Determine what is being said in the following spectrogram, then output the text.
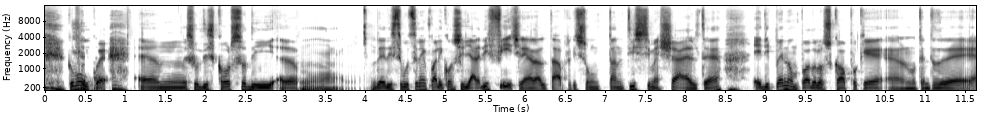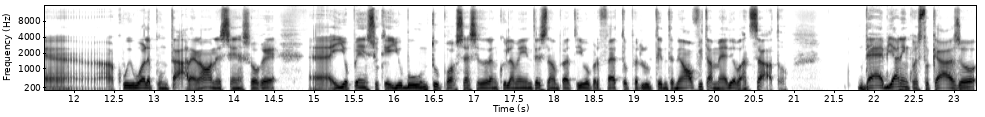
Comunque, ehm, sul discorso di, ehm, delle distribuzioni quali consigliare, è difficile in realtà, perché ci sono tantissime scelte e dipende un po' dallo scopo che eh, un utente deve, eh, a cui vuole puntare, no? nel senso che eh, io penso che Ubuntu possa essere tranquillamente il sistema operativo perfetto per l'utente neofita medio avanzato Debian in questo caso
